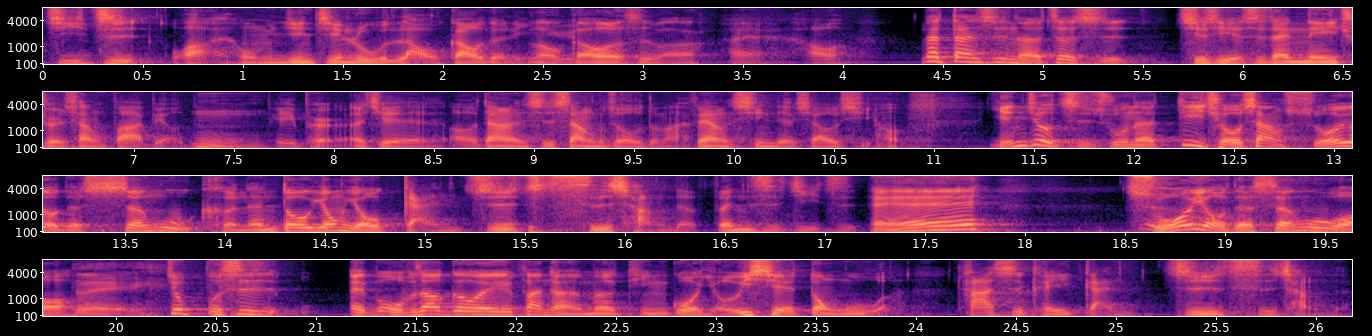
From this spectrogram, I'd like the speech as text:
机制，哇，我们已经进入老高的领域，老高了是吧？哎，好，那但是呢，这是。其实也是在 Nature 上发表的 paper，而且哦，当然是上周的嘛，非常新的消息哈。研究指出呢，地球上所有的生物可能都拥有感知磁场的分子机制。哎，所有的生物哦，对，就不是哎，我不知道各位饭团有没有听过，有一些动物啊，它是可以感知磁场的。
